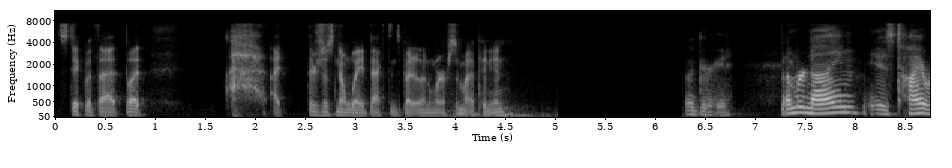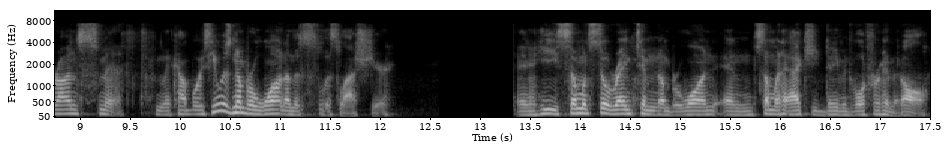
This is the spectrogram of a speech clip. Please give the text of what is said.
stick with that. But I, there's just no way Becton's better than Wirfs in my opinion. Agreed. Number nine is Tyron Smith from the Cowboys. He was number one on this list last year. and he someone still ranked him number one, and someone actually didn't even vote for him at all.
